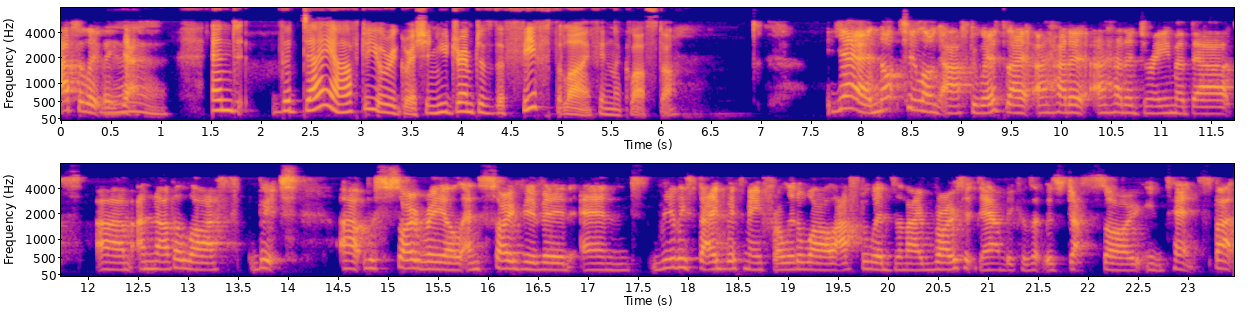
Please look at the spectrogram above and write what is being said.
absolutely, yes. Yeah. And the day after your regression, you dreamt of the fifth life in the cluster. Yeah, not too long afterwards, I, I had a I had a dream about um, another life, which uh, was so real and so vivid, and really stayed with me for a little while afterwards. And I wrote it down because it was just so intense. But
